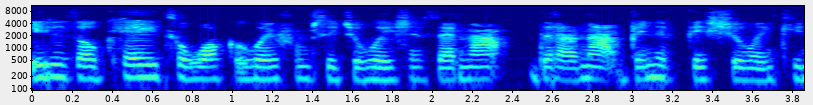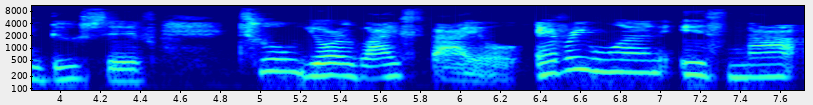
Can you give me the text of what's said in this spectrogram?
It is okay to walk away from situations that not that are not beneficial and conducive to your lifestyle. Everyone is not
